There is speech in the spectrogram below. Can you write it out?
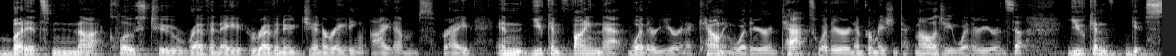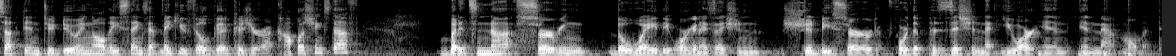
but it's not close to revenue revenue generating items, right? And you can find that whether you're in accounting, whether you're in tax, whether you're in information technology, whether you're in sales, you can get sucked into doing all these things that make you feel good because you're accomplishing stuff, but it's not serving the way the organization should be served for the position that you are in in that moment.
